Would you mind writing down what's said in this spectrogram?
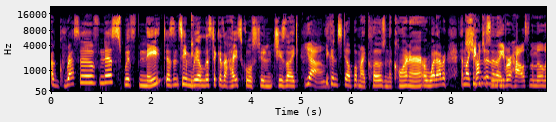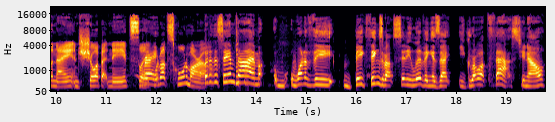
aggressiveness with Nate doesn't seem realistic as a high school student. She's like, Yeah. you can still put my clothes in the corner or whatever," and like she could just leave like, her house in the middle of the night and show up at nate's like Right. what about school tomorrow But at the same time, one of the big things about city living is that you grow up fast, you know?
